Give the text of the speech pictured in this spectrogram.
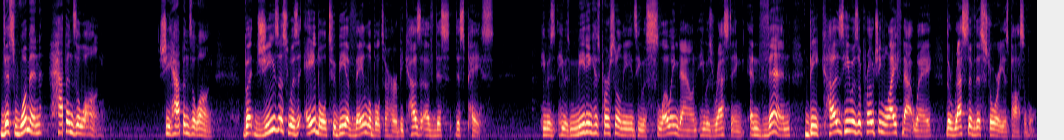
This woman happens along. She happens along. But Jesus was able to be available to her because of this, this pace. He was, he was meeting his personal needs, he was slowing down, he was resting. And then, because he was approaching life that way, the rest of this story is possible.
